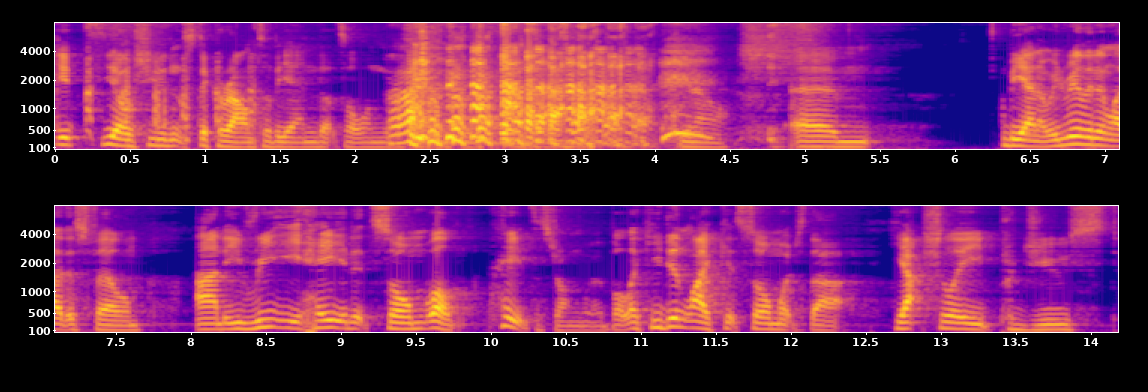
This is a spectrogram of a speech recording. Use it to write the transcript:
it's you know she didn't stick around to the end. That's all I'm gonna say. you know. Um, but yeah, no, he really didn't like this film, and he really hated it so. Well, hate's a strong word, but like he didn't like it so much that he actually produced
